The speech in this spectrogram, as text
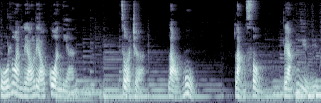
胡乱聊聊过年。作者：老木，朗诵：梁雨。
